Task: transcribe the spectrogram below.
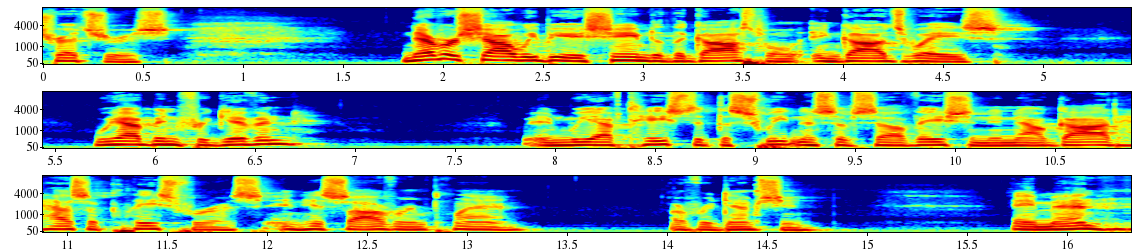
treacherous. Never shall we be ashamed of the gospel in God's ways. We have been forgiven and we have tasted the sweetness of salvation, and now God has a place for us in his sovereign plan of redemption. Amen.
